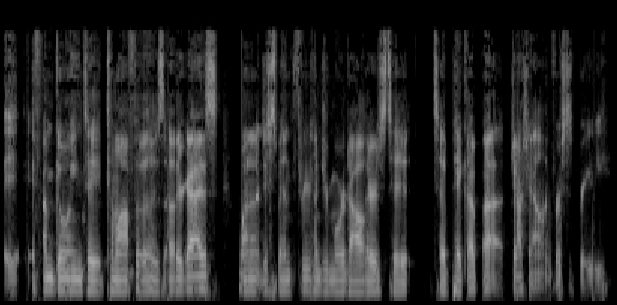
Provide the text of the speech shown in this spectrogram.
if I'm going to come off of those other guys, why not just spend three hundred more dollars to to pick up uh, Josh Allen versus Brady?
